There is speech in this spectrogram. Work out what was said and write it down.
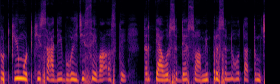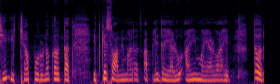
तुटकी मोटकी साधी भोळी जी सेवा असते तर त्यावरसुद्धा स्वामी प्रसन्न होतात तुमची इच्छा पूर्ण करतात. इतके स्वामी महाराज आपले दयाळू आणि मयाळू आहेत. तर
